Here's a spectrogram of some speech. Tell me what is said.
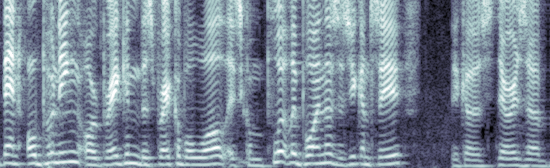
then opening or breaking this breakable wall is completely pointless, as you can see, because there is a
